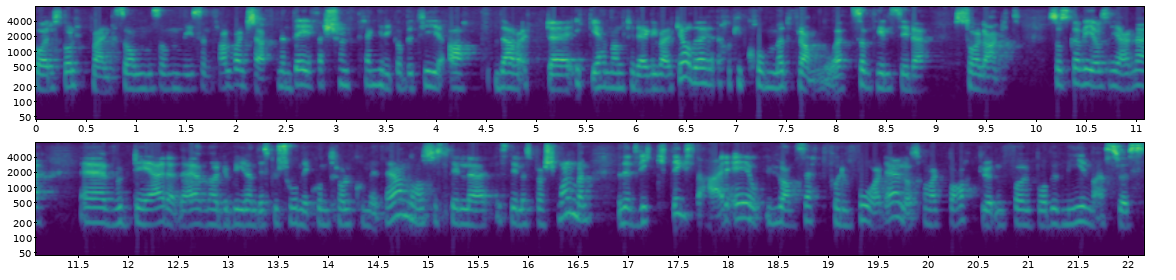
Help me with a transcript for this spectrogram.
for Stoltenberg som, som, ny sentralbanksjef, men det i seg selv trenger ikke å bety at det har vært ikke i henhold til regelverket, og det har ikke kommet fram noe som tilsier det så langt. Så skal vi også gjerne eh, vurdere det når det blir en diskusjon i kontrollkomiteen og også stille, stille, spørsmål. Men det viktigste her er jo uansett for vår del, og som har vært bakgrunnen for både min og SVs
